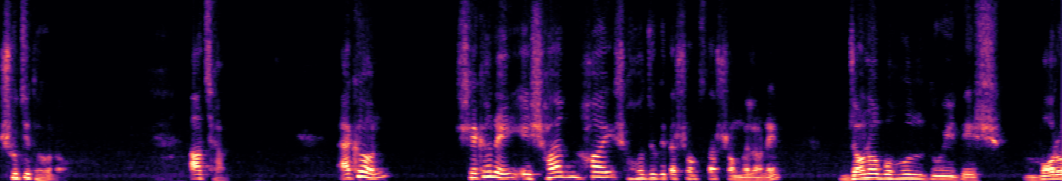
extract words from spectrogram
সূচিত হলো। আচ্ছা এখন সেখানেই এই সাংহাই সহযোগিতা সংস্থার সম্মেলনে জনবহুল দুই দেশ, বড়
